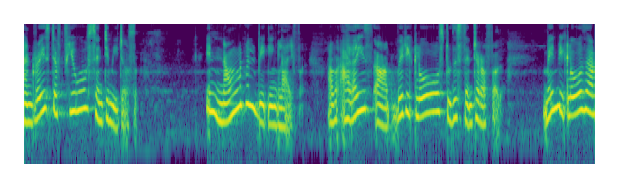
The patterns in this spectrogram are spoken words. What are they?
and raised a few centimeters. In normal waking life, our eyes are very close to the center of all. When we close our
